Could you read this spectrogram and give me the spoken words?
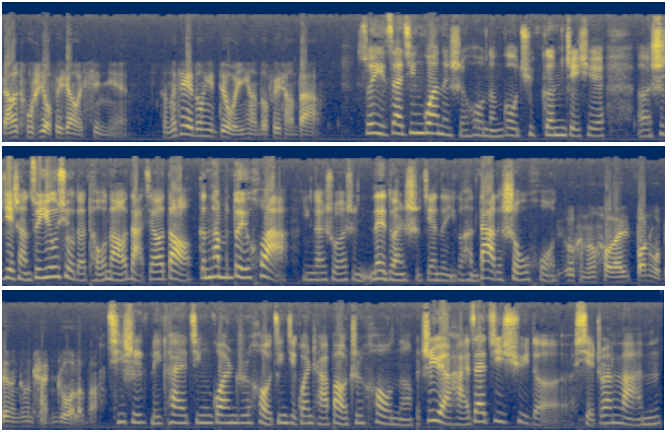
然后同时又非常有信念，可能这些东西对我影响都非常大。所以在京关的时候，能够去跟这些呃世界上最优秀的头脑打交道，跟他们对话，应该说是你那段时间的一个很大的收获。有可能后来帮助我变得更沉着了吧。其实离开京关之后，《经济观察报》之后呢，志远还在继续的写专栏。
